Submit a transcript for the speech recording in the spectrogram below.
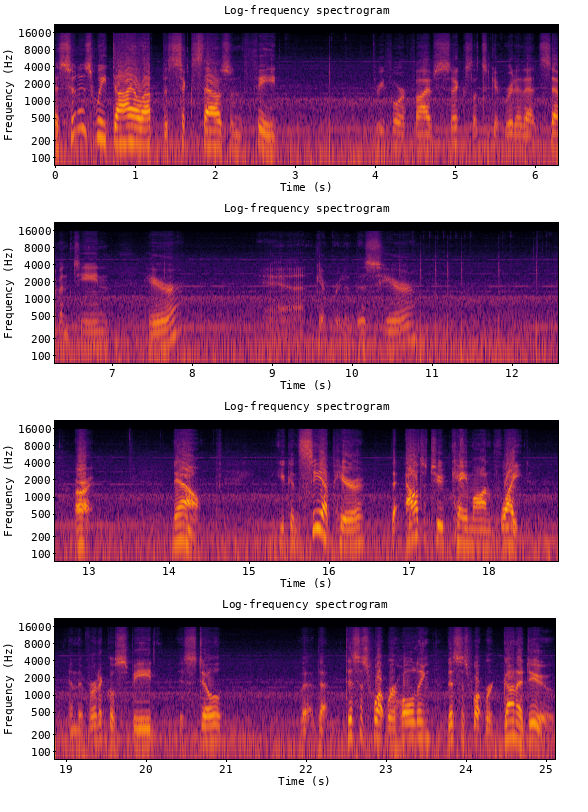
As soon as we dial up the 6,000 feet three, four, five, six. Let's get rid of that 17 here. And get rid of this here. Alright. Now, you can see up here the altitude came on white and the vertical speed is still the, the, this is what we're holding this is what we're gonna do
